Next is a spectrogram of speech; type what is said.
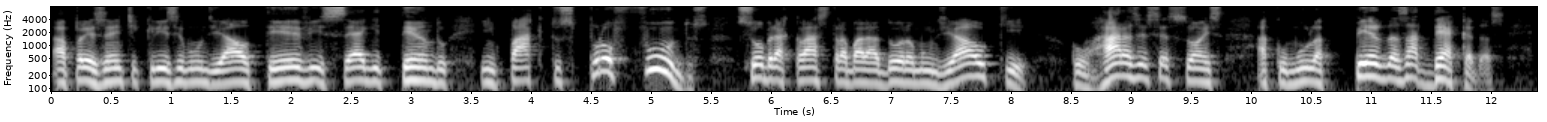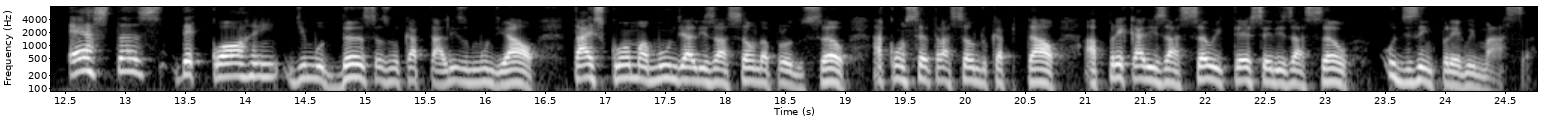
a presente crise mundial teve e segue tendo impactos profundos sobre a classe trabalhadora mundial que, com raras exceções, acumula perdas há décadas. Estas decorrem de mudanças no capitalismo mundial, tais como a mundialização da produção, a concentração do capital, a precarização e terceirização, o desemprego em massa.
